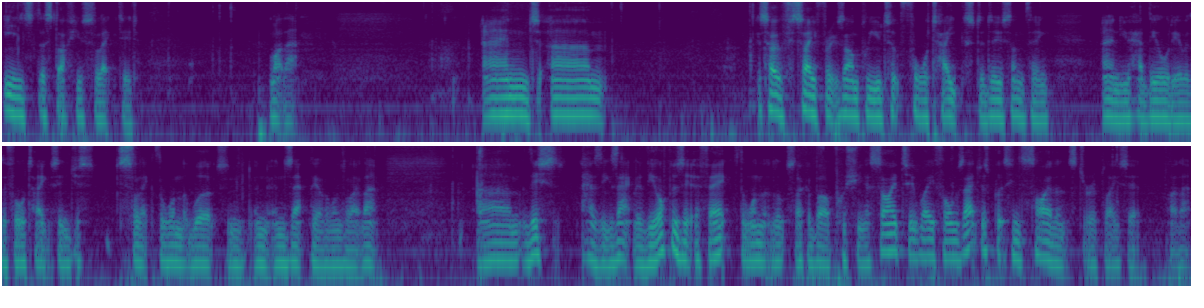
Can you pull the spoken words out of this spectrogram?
is the stuff you selected, like that. And um, so say for example you took four takes to do something and you had the audio with the four takes and just select the one that works and, and, and zap the other ones like that. Um, this has exactly the opposite effect, the one that looks like a bar pushing aside two waveforms, that just puts in silence to replace it, like that.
